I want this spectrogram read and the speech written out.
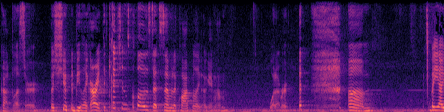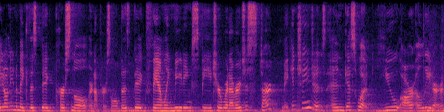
God bless her. But she would be like, all right, the kitchen's closed at seven o'clock. We're like, okay, mom, whatever. um, but yeah, you don't need to make this big personal or not personal, but this big family meeting speech or whatever. Just start making changes. And guess what? You are a leader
